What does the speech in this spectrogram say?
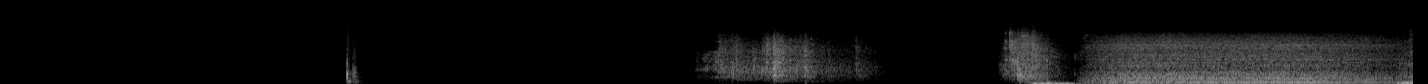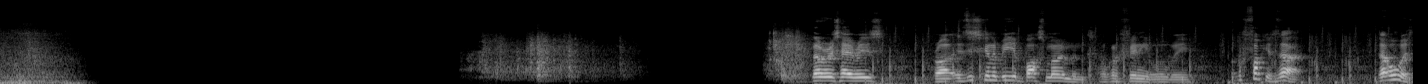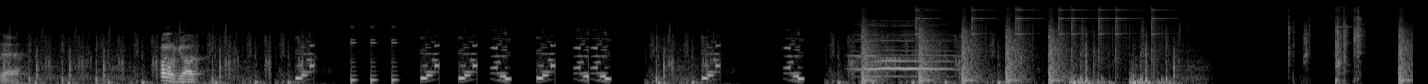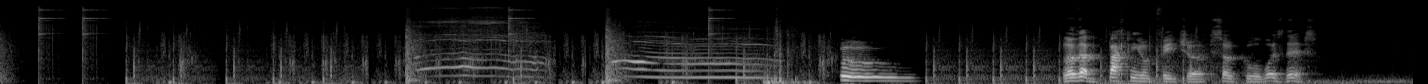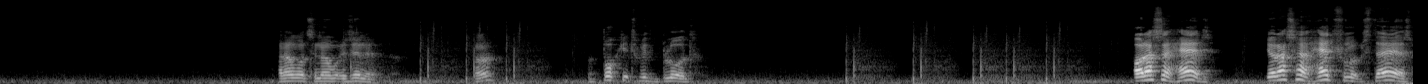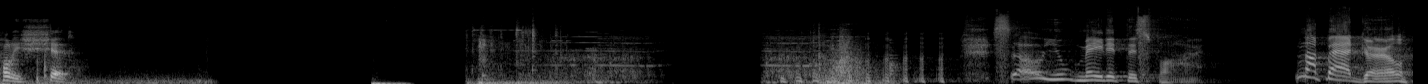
No worries, Harry's. Right, is this going to be a boss moment? I've got a feeling it will be. What the fuck is that? Is that always there? Oh my god. I love that backing up feature. So cool. What is this? I don't want to know what is in it. Huh? A bucket with blood. Oh, that's her head. Yo, that's her head from upstairs. Holy shit. so you've made it this far. Not bad, girl.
